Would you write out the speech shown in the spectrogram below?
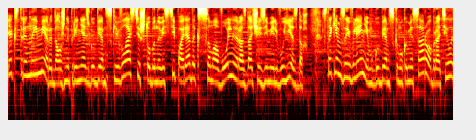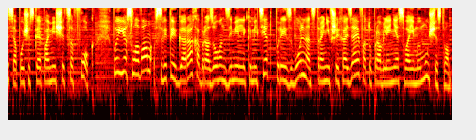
Экстренные меры должны принять губернские власти, чтобы навести порядок с самовольной раздачей земель в уездах. С таким заявлением к губернскому комиссару обратилась опоческая помещица ФОК. По ее словам, в Святых горах образован земельный комитет, произвольно отстранивший хозяев от управления своим имуществом.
